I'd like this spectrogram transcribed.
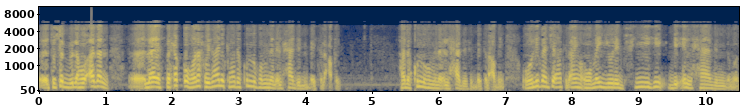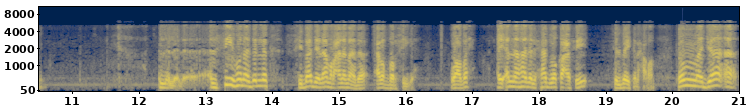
تسبب له أذى لا يستحقه ونحو ذلك. هذا كله من الإلحاد بالبيت العظيم. هذا كله من الإلحاد في البيت العظيم. ولذا جاءت الآية ومن يرد فيه بإلحاد بظلم الفي هنا دلت في بادئ الأمر على ماذا؟ على الظرفية. واضح؟ أي أن هذا الإلحاد وقع في في البيت الحرام. ثم جاء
